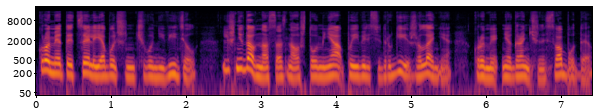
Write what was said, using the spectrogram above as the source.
Кроме этой цели я больше ничего не видел. Лишь недавно осознал, что у меня появились и другие желания, кроме неограниченной свободы.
